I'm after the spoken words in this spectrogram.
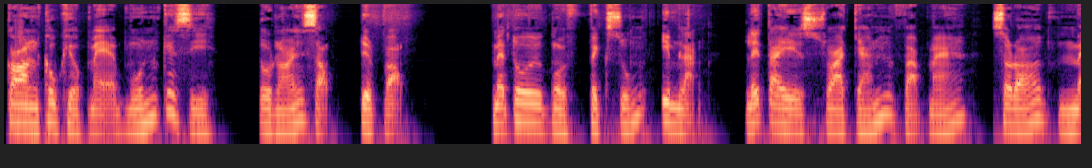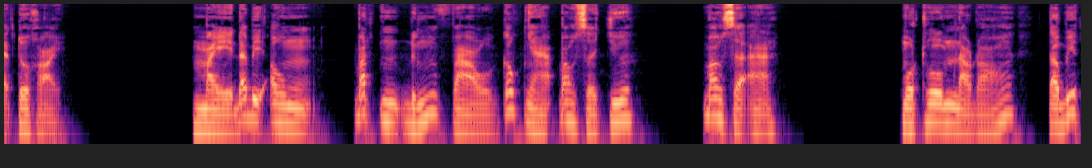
Con không hiểu mẹ muốn cái gì, tôi nói giọng tuyệt vọng. Mẹ tôi ngồi phịch xuống im lặng, lấy tay xoa chán và má, sau đó mẹ tôi hỏi. Mày đã bị ông bắt đứng vào góc nhà bao giờ chưa? Bao giờ à? Một hôm nào đó, tao biết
